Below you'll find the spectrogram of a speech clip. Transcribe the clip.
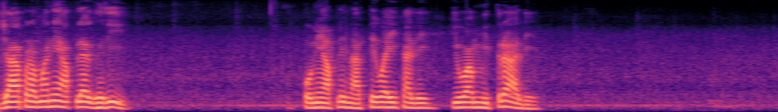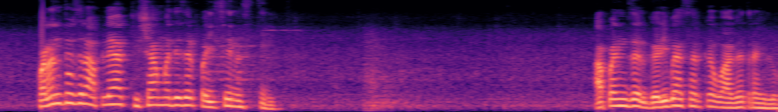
ज्याप्रमाणे आपल्या घरी कोणी आपले नातेवाईक आले किंवा मित्र आले परंतु जर आपल्या खिशामध्ये जर पैसे नसतील आपण जर गरिबासारखं वागत राहिलो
